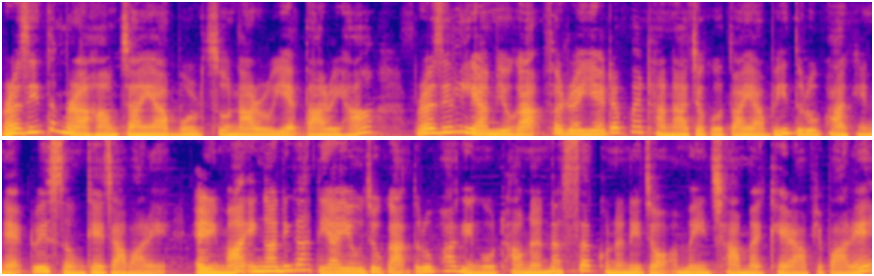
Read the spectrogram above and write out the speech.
ဘရာဇီးသမ္မတဟောင်းဂျိုင်ယာဘိုလ်ဆိုနာရိုရဲ့သားတွေဟာဘရာဇီးလီယာမြို့ကဖက်ဒရယ်ရဲတပ်ဖွဲ့ဌာနချုပ်ကိုတွားရောက်ပြီးသူတို့ဖခင်နဲ့တွေ့ဆုံခဲ့ကြပါတယ်။အဲဒီမှာအင်္ဂါနေ့ကတရားရုံးချုပ်ကသူတို့ဖခင်ကိုထောင်ဒဏ်28နှစ်ကျော်အမိန့်ချမှတ်ခဲ့တာဖြစ်ပါတယ်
